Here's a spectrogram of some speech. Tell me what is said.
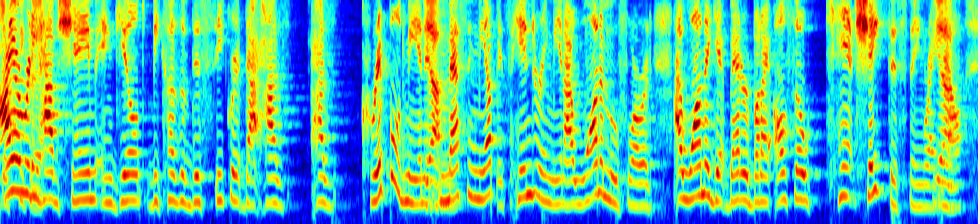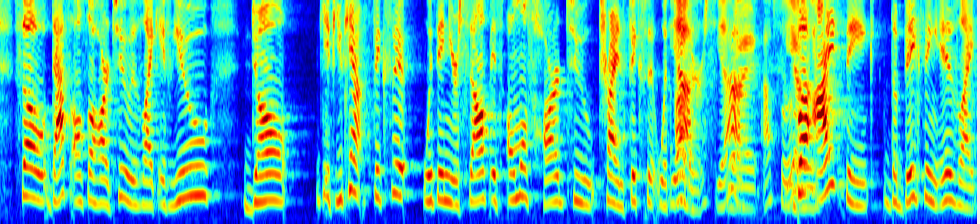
I already secret. have shame and guilt because of this secret that has has crippled me and Yeah. it's messing me up it's hindering me and i want to move forward i want to get better but i also can't shake this thing right Yeah. now so that's also hard too is like if you don't if you can't fix it within yourself it's almost hard to try and fix it with Yeah. others Yeah. Right. Absolutely. but i think the big thing is like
